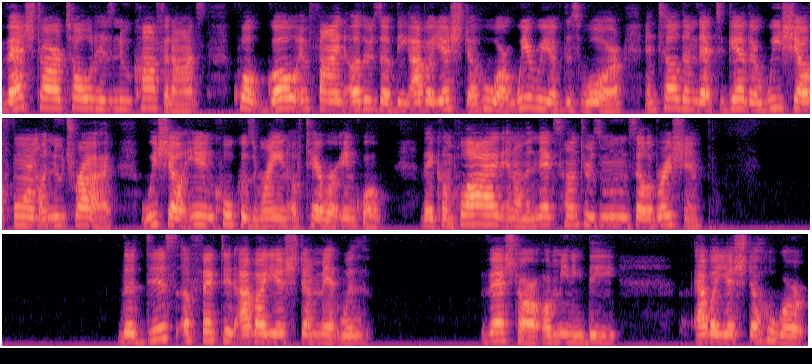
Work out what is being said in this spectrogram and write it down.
Vashtar told his new confidants, quote, Go and find others of the Abayeshta who are weary of this war, and tell them that together we shall form a new tribe. We shall end Kulka's reign of terror, end quote. They complied, and on the next Hunter's Moon celebration, the disaffected Abayeshta met with Vashtar, or meaning the Abayeshta who were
